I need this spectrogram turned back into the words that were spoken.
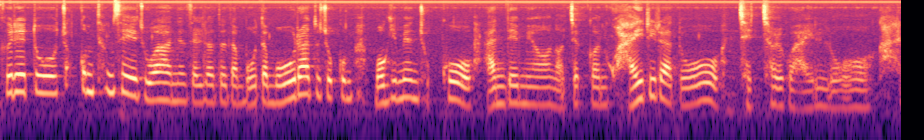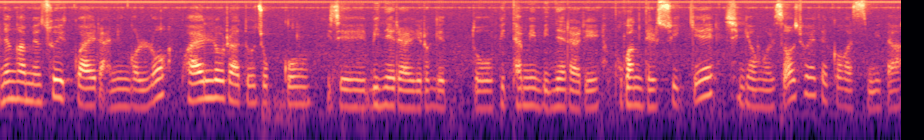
그래도 조금 틈새에 좋아하는 샐러드다 뭐다 뭐라도 조금 먹이면 좋고 안 되면 어쨌건 과일이라도 제철 과일로 가능하면 수입 과일 아닌 걸로 과일로라도 조금 이제 미네랄 이런 게 또 비타민 미네랄이 보강될 수 있게 신경을 써줘야 될 것 같습니다.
